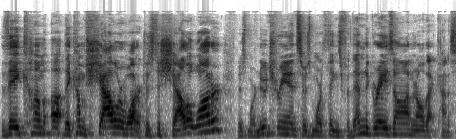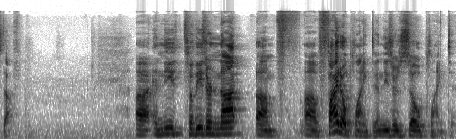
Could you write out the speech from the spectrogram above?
they come up, they come shallower water because to shallow water, there's more nutrients, there's more things for them to graze on, and all that kind of stuff. Uh, and these, so these are not um, uh, phytoplankton, these are zooplankton,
